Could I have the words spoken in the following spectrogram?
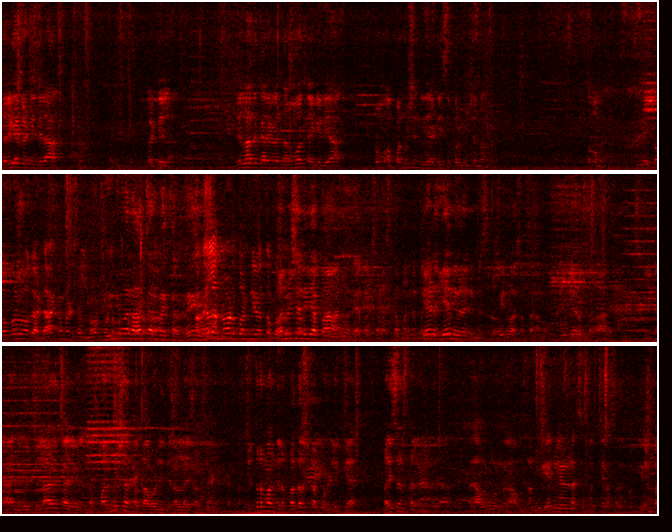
ತೆರಿಗೆ ಕಟ್ಟಿದ್ದೀರಾ ಕಟ್ಟಿಲ್ಲ. ಜಿಲ್ಲಾಧಿಕಾರಿಗಳಿಂದ ಅನುಮೋದನೆ ಆಗಿದೆಯಾ? ಪರ್ಮಿಷನ್ ಇದೆಯಾ? ಡಿ ಸಿ ಪರ್ಮಿಷನ್ ತಗೊಂಬ ನೀವು ತಗೊಳ್ಳುವಾಗ ಡಾಕ್ಯುಮೆಂಟ್ಸ್ ಅಲ್ಲಿ ನೋಡ್ಕೊಂಡು ಅವೆಲ್ಲ ನೋಡ್ಕೊಂಡು ನೀವು ತಗೋ ಪರ್ಮಿಷನ್ ಇದೆಯಪ್ಪ? ಮೊನ್ನೆ ಹೇಳಿ ಏನು ಇವರೇ ನಿಮ್ಮ ಹೆಸರು? ಶ್ರೀನಿವಾಸ್ ಅಂತ ನಾನು ಈಗ ನೀವು ಜಿಲ್ಲಾಧಿಕಾರಿಗಳಿಂದ ಪರ್ಮಿಷನ್ ತಗೊಂಡಿದ್ದೀರಾ? ಲೈಸೆನ್ಸ್ ಚಿತ್ರಮಂದಿರ ಪ್ರದರ್ಶನ ಕೊಡಲಿಕ್ಕೆ ಲೈಸೆನ್ಸ್ ತಗೊಂಡಿದ್ದೀರಾ? ಅದು ಅವರು ಅವ್ರು ನಮ್ಗೆ ಏನು ಹೇಳಿಲ್ಲ ಸರ್ ಗೊತ್ತಿಲ್ಲ ಸರ್ ನಿಮ್ಮ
